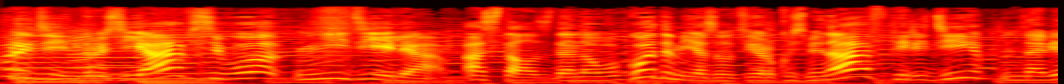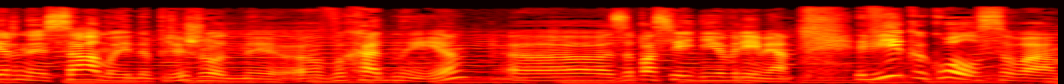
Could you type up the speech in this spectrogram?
Добрый день, друзья! Всего неделя осталась до Нового года. Меня зовут Вера Кузьмина. Впереди, наверное, самые напряженные э, выходные э, за последнее время. Вика Колосова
